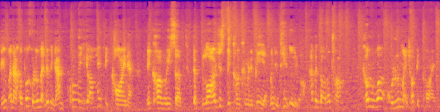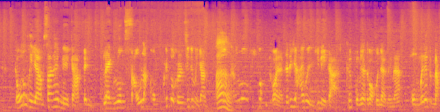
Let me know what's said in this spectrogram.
บิวอนาคตเพื่อคนรุ่นใหม่ด้วยเหมือนกันคุณจะยอมให้ Bitcoin เนี่ย Bitcoin Reserve the largest Bitcoin community อะมันอยู่ที่อื่นเหรอถ้าเป็นโดนัลด์ทรัมป์เขารู้ว่าคนรุ่นใหม่ชอบ Bitcoin เขาก็ต้องพยายามสร้างให้อเมริกาเป็นแหล่งรวมเสาหลักของ cryptocurrency ด้วยเหมือนกันอ่าทั้งโลก ที่ชอบ Bitcoin อะจะได้ย้ายไปอยู่ที่อเมริกา คือผมอยากจะบอกคนอย่างหนึ่งนะ ผมไม่ได้เป็นแบบ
